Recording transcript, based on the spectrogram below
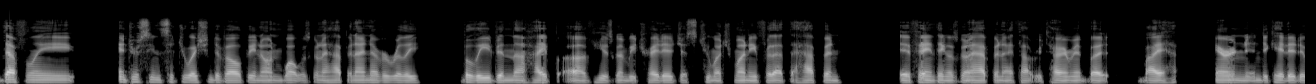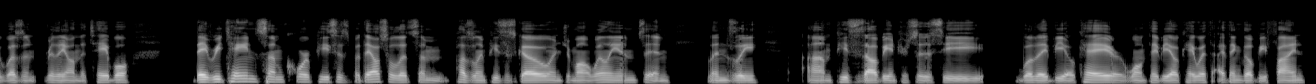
Definitely interesting situation developing on what was going to happen. I never really believed in the hype of he was going to be traded, just too much money for that to happen. If anything was going to happen, I thought retirement, but by Aaron indicated it wasn't really on the table. They retained some core pieces, but they also let some puzzling pieces go, and Jamaal Williams and Linsley um, pieces. I'll be interested to see will they be okay or won't they be okay with. I think they'll be fine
